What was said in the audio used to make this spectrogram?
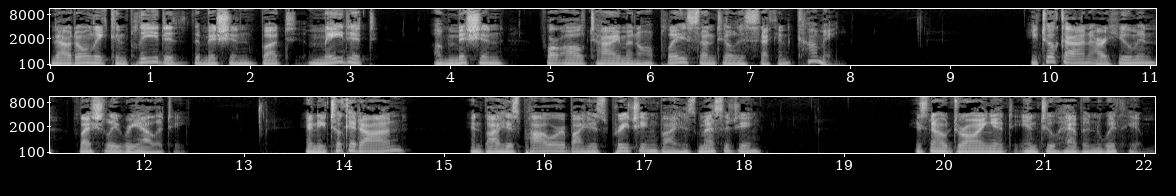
not only completed the mission, but made it a mission for all time and all place until his second coming. He took on our human, fleshly reality. And he took it on, and by his power, by his preaching, by his messaging, is now drawing it into heaven with him.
